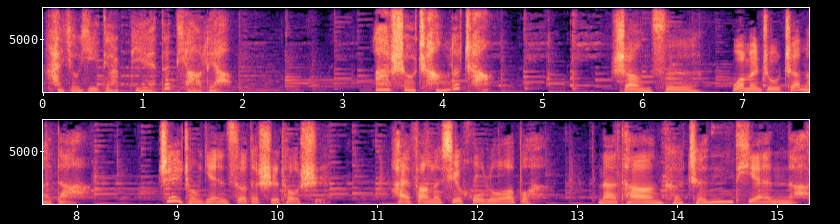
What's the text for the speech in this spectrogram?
还有一点别的调料。阿寿尝了尝，上次我们煮这么大、这种颜色的石头时，还放了些胡萝卜。那汤可真甜呐！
